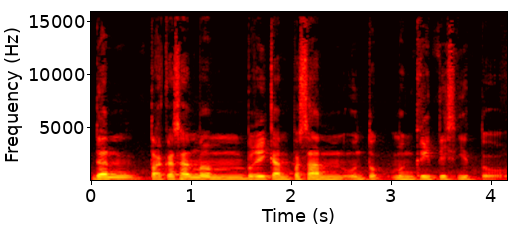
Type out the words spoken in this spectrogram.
Dan terkesan memberikan pesan untuk mengkritis gitu.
